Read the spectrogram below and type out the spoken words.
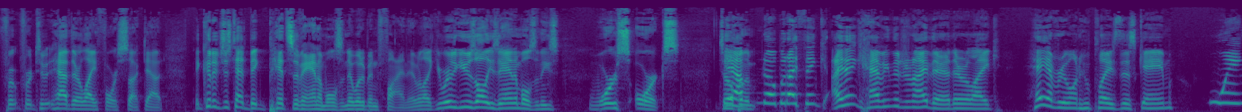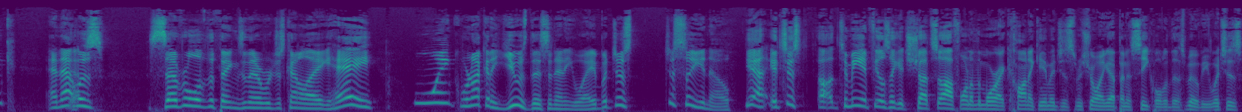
for, for to have their life force sucked out. They could have just had big pits of animals and it would have been fine. They were like, you were gonna use all these animals and these worse orcs to yeah, open them. no, but I think I think having the Draenei there, they were like, "Hey, everyone who plays this game, wink," and that Yeah. was several of the things in there were just kind of like, "Hey, wink, we're not going to use this in any way, but just just so you know." Yeah, it's just uh, to me it feels like it shuts off one of the more iconic images from showing up in a sequel to this movie, which is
